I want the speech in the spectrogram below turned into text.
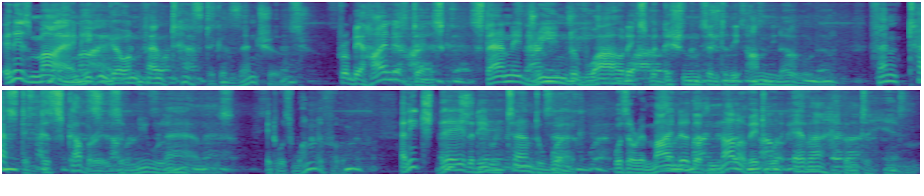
in his mind he can go on fantastic adventures. From behind his desk, Stanley dreamed of wild expeditions into the unknown, fantastic discoveries of new lands. It was wonderful. And each day that he returned to work was a reminder that none of it would ever happen to him.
